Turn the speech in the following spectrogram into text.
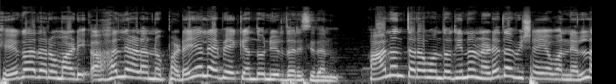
ಹೇಗಾದರೂ ಮಾಡಿ ಅಹಲ್ಯಾಳನ್ನು ಪಡೆಯಲೇಬೇಕೆಂದು ನಿರ್ಧರಿಸಿದನು. ಆನಂತರ ಒಂದು ದಿನ ನಡೆದ ವಿಷಯವನ್ನೆಲ್ಲ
